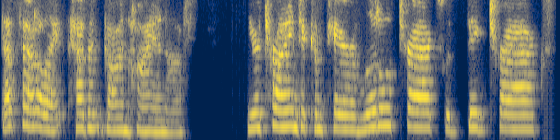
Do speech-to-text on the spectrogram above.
that satellite hasn't gone high enough. You're trying to compare little tracks with big tracks,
